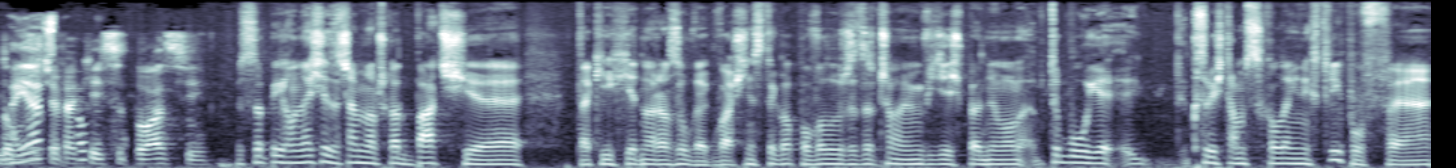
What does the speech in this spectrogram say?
Do ja w jakiejś sytuacji. W sobie lesie zacząłem na przykład bać się takich jednorazówek właśnie z tego powodu, że zacząłem widzieć w pewnym momencie, to był je, któryś tam z kolejnych tripów, e,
